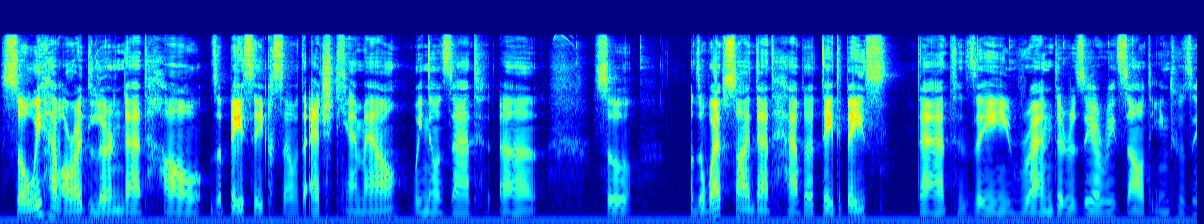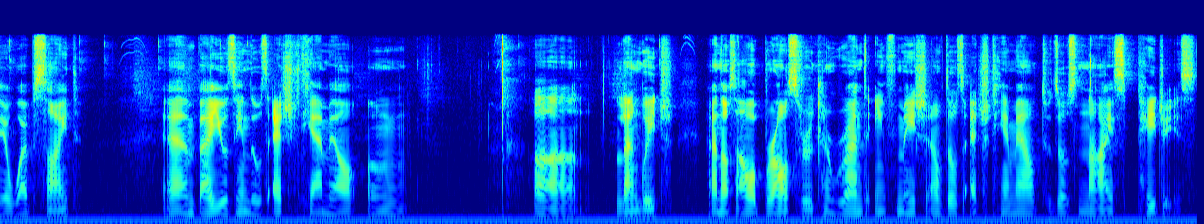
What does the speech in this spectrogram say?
so we have already learned that how the basics of the HTML. We know that uh, so the website that have a database that they render their result into their website and by using those HTML um, uh, language and also our browser can render information of those HTML to those nice pages.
